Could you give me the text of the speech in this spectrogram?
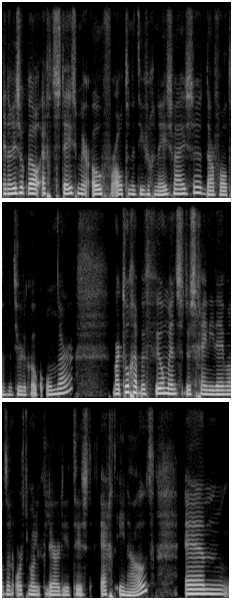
En er is ook wel echt steeds meer oog voor alternatieve geneeswijzen. Daar valt het natuurlijk ook onder. Maar toch hebben veel mensen dus geen idee wat een orthomoleculair diëtist echt inhoudt. En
